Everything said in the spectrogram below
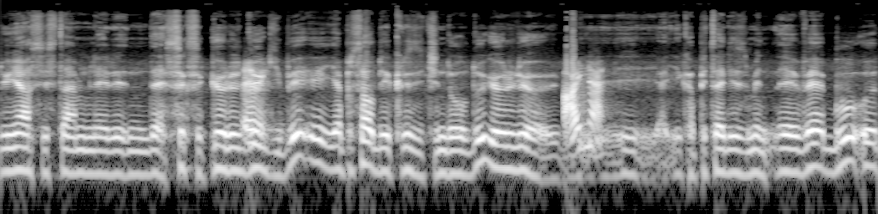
dünya sistemlerinde sık sık görüldüğü evet. gibi e, yapısal bir kriz içinde olduğu görülüyor. Aynen. E, kapitalizmin e, ve bu e,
